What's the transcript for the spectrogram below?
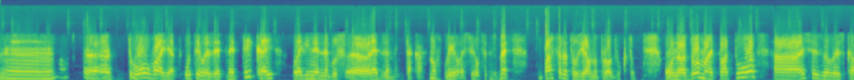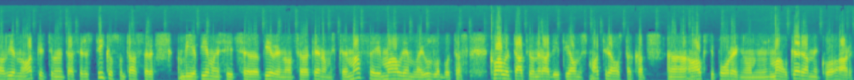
mm, uh, to vajag utilizēt ne tikai lai viņi nebūs uh, redzami, tā kā, nu, lielais vilciens, bet pārstrādāt uz jaunu produktu. Un uh, domājot par to, uh, es izvēlējos kā vienu no atkritumiem, tās ir stikls, un tās ir, bija piemaisīts, uh, pievienots uh, keramiskai masai, māliem, lai uzlabotu tās kvalitāti un radītu jaunus materiālus, tā kā uh, augsti poreņu mālu keramiku ar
